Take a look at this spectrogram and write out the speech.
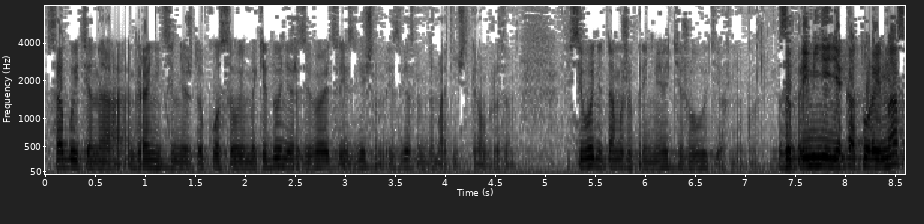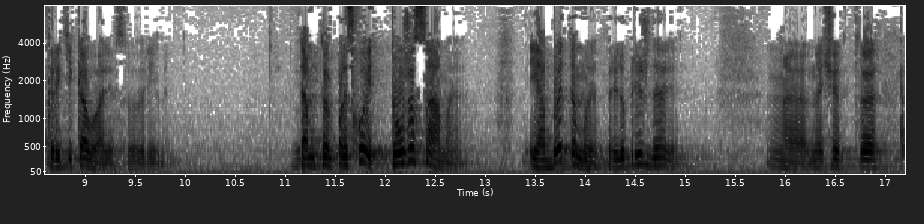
события на границе между Косово и Македонией развиваются известным, известным драматическим образом. Сегодня там уже применяют тяжелую технику, за применение которой нас критиковали в свое время. Там происходит то же самое. И об этом мы предупреждали. А, значит, э, э,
